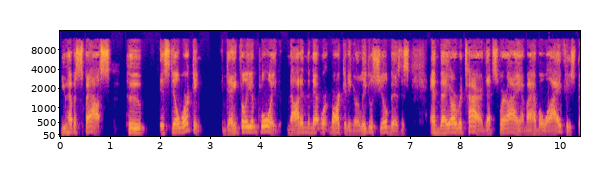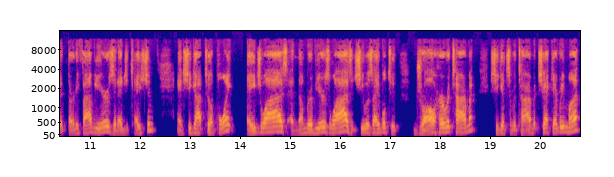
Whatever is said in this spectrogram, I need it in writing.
you have a spouse who is still working gainfully employed not in the network marketing or legal shield business and they are retired that's where i am i have a wife who spent 35 years in education and she got to a point age wise and number of years wise that she was able to draw her retirement she gets a retirement check every month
